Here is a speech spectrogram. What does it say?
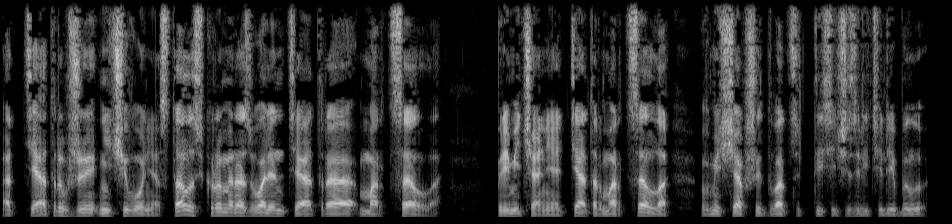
От театров же ничего не осталось, кроме развалин театра Марцелла. Примечание. Театр Марцелла, вмещавший 20 тысяч зрителей, был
